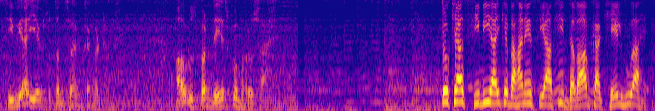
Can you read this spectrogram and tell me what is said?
सीबीआई एक स्वतंत्र संगठन है और उस पर देश को भरोसा है। तो क्या सीबीआई के बहाने सियासी दबाव का खेल हुआ है?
